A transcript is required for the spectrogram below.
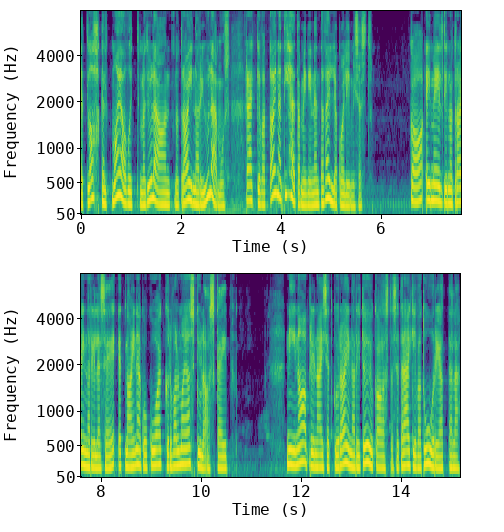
et lahkelt majavõtmed üle andnud Rainari ülemus rääkivad aina tihedamini nende väljakolimisest ka ei meeldinud Rainarile see, et naine kogu aeg kõrvalmajas külas käib. Nii naabrinaised kui Rainari töökaaslased räägivad uurijatele,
